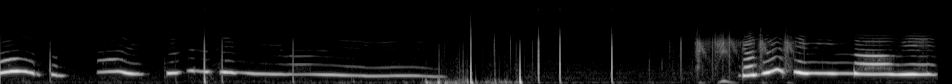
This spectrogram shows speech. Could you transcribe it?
Ne olursun. Ay gözünü seveyim. Gözünü seveyim be abi.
